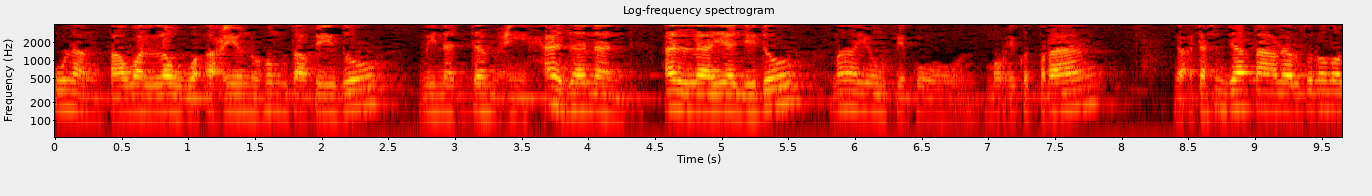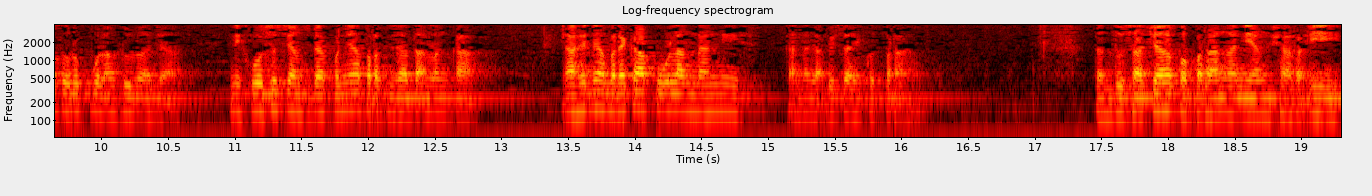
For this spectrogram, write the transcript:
pulang tawallau wa a'yunuhum tafidu minad dam'i hazanan alla yajidu ma yunfiqun. Mau ikut perang Enggak ada senjata oleh Rasulullah suruh pulang dulu aja. Ini khusus yang sudah punya persenjataan lengkap. Akhirnya mereka pulang nangis karena enggak bisa ikut perang. Tentu saja peperangan yang syar'i.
